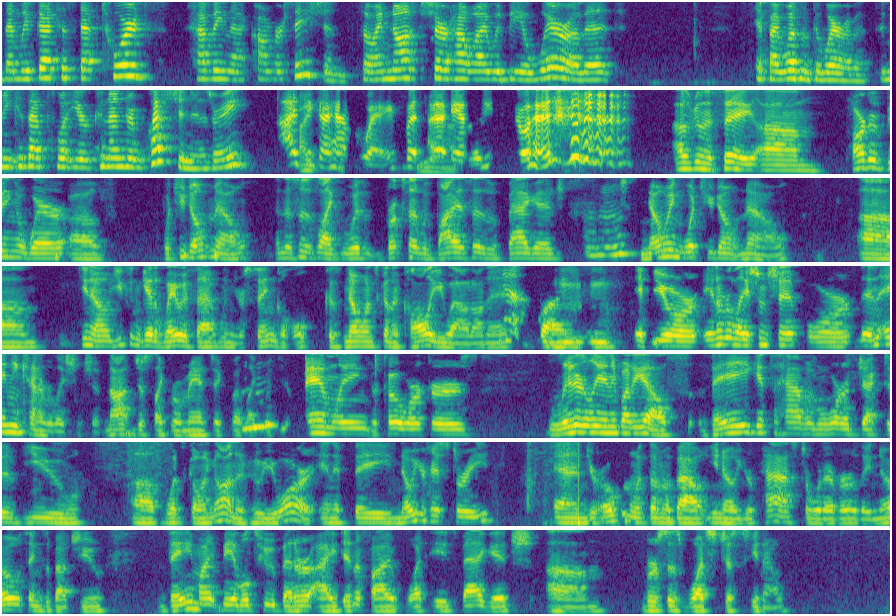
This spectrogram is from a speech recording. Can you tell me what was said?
then we've got to step towards having that conversation. So I'm not sure how I would be aware of it if I wasn't aware of it. I mean, because that's what your conundrum question is, right? I I- think I, have a way, but uh, Anthony, go ahead. I was gonna say, um, part of being aware of what you don't know, and this is like with Brooke said, with biases, with baggage, Mm-hmm. just knowing what you don't know. Um, you know, you can get away with that when you're single because no one's gonna call you out on it. Yeah. But Mhm. if you're in a relationship or in any kind of relationship, not just like romantic, but like Mhm. with your family, your coworkers, literally anybody else, they get to have a more objective view of what's going on and who you are. And if they know your history and you're open with them about, you know, your past or whatever, they know things about you, they might be able to better identify what is baggage um, versus what's just, you know,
